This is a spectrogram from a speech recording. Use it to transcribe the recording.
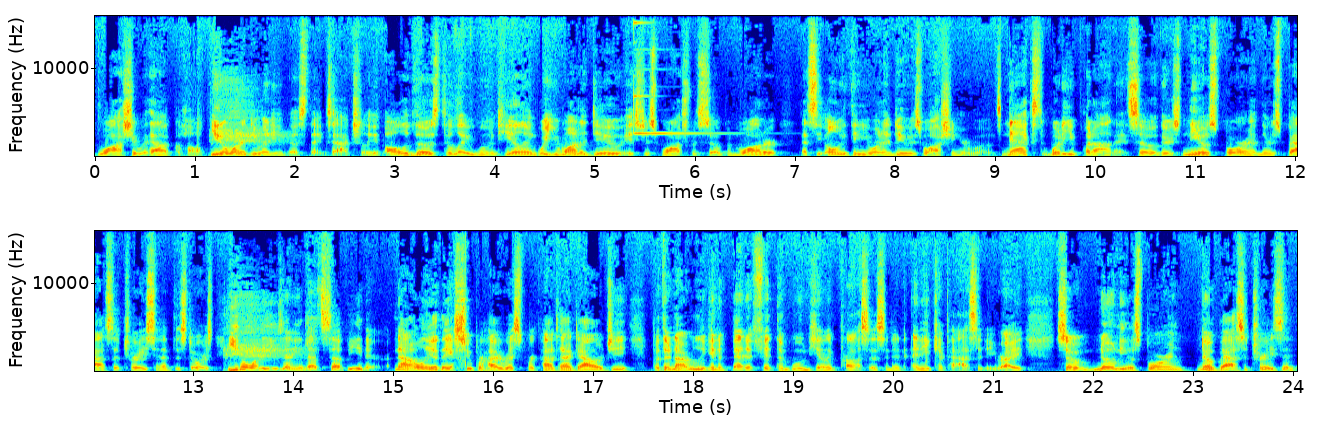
wash it with alcohol. You don't want to do any of those things, actually. All of those delay wound healing. What you want to do is just wash with soap and water. That's the only thing you want to do is washing your wounds. Next, what do you put on it? So there's neosporin, there's bacitracin at the stores. You don't want to use any of that stuff either. Not only are they super high risk for contact allergy, but they're not really going to benefit the wound healing process in any capacity, right? So no neosporin, no bacitracin,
